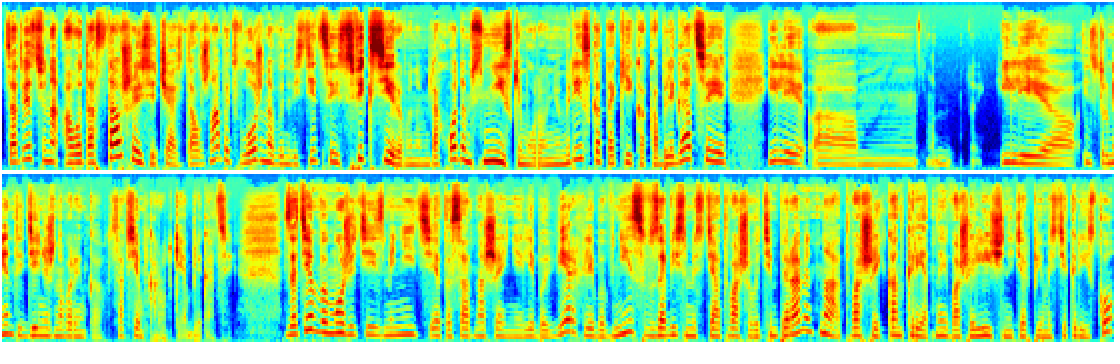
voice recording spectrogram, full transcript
Соответственно, а вот оставшаяся часть должна быть вложена в инвестиции с фиксированным доходом, с низким уровнем риска, такие как облигации или а, или э, инструменты денежного рынка, совсем короткие облигации. Затем вы можете изменить это соотношение либо вверх, либо вниз, в зависимости от вашего темперамента, от вашей конкретной, вашей личной терпимости к риску.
